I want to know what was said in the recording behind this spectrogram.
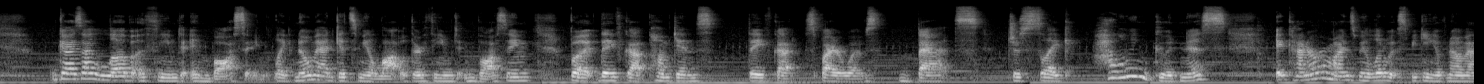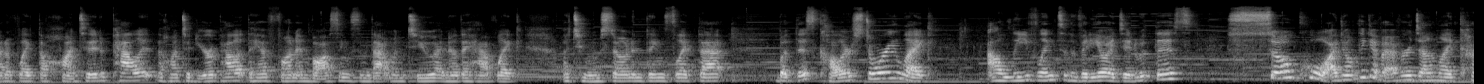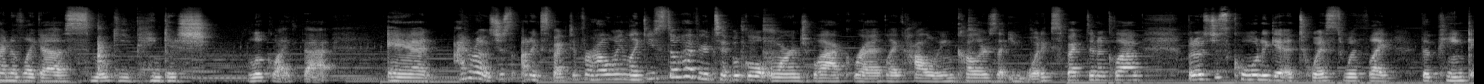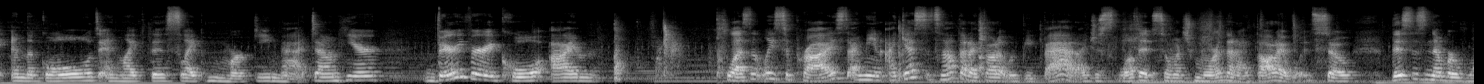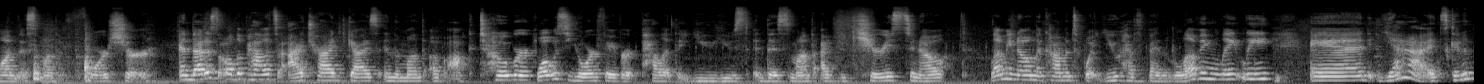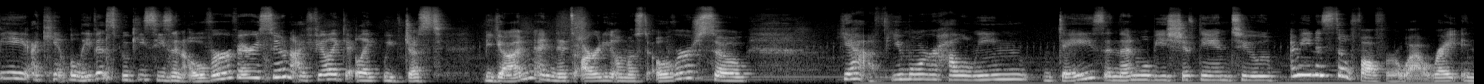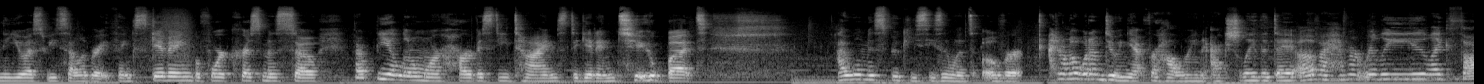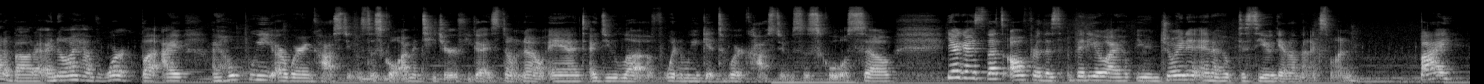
Guys, I love a themed embossing. Like Nomad gets me a lot with their themed embossing, but they've got pumpkins, they've got spiderwebs, bats, just like Halloween goodness. It kind of reminds me a little bit, speaking of Nomad, of like the Haunted palette, the Haunted Euro palette. They have fun embossings in that one too. I know they have like a tombstone and things like that. But this color story, like, I'll leave link to the video I did with this so cool. I don't think I've ever done like kind of like a smoky pinkish look like that. And I don't know, it's just unexpected for Halloween. Like you still have your typical orange, black, red, like Halloween colors that you would expect in a club. But it was just cool to get a twist with like the pink and the gold and like this like murky matte down here. Very, very cool. I'm pleasantly surprised. I mean, I guess it's not that I thought it would be bad. I just love it so much more than I thought I would. So this is number one this month for sure. And that is all the palettes I tried, guys, in the month of October. What was your favorite palette that you used this month? I'd be curious to know. Let me know in the comments what you have been loving lately. And yeah, it's gonna be, I can't believe it, spooky season over very soon. I feel like like we've just begun and it's already almost over. So yeah, a few more Halloween days and then we'll be shifting into, I mean, it's still fall for a while, right? In the US, we celebrate Thanksgiving before Christmas, so there'll be a little more harvesty times to get into, but I will miss spooky season when it's over. I don't know what I'm doing yet for Halloween actually the day of. I haven't really like thought about it. I know I have work, but I, I hope we are wearing costumes to school. I'm a teacher if you guys don't know, and I do love when we get to wear costumes to school. So yeah guys, that's all for this video. I hope you enjoyed it and I hope to see you again on the next one. Bye!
